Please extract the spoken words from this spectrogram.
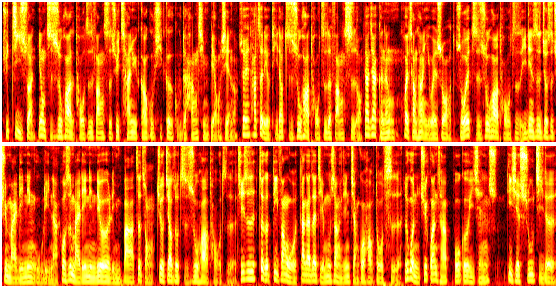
去计算，用指数化的投资方式去参与高股息个股的行情表现哦。所以他这里有提到指数化投资的方式哦。大家可能会常常以为说，所谓指数化投资一定是就是去买零零五零啊，或是买零零六二零八这种就叫做指数化投资。其实这个地方我大概在节目上已经讲过好多次了。如果你去观察伯格以前一些书。书籍的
